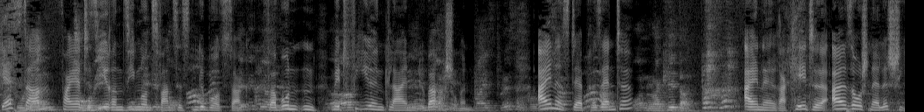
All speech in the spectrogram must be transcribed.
Gestern feierte sie ihren 27. Geburtstag, verbunden mit vielen kleinen Überraschungen. Eines der Präsente? Eine Rakete, also schnelle Ski.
